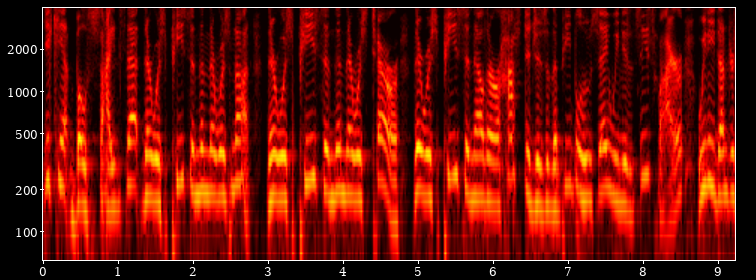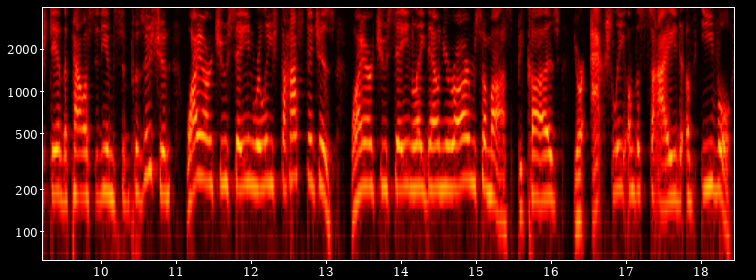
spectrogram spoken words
You can't both sides that. There was peace and then there was not. There was peace and then there was terror. There was peace and now there are hostages. And the people who say we need a ceasefire, we need to understand the Palestinian position. Why aren't you saying release the hostages? Why aren't you saying lay down your arms, Hamas? Because you're actually on the side of evil.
